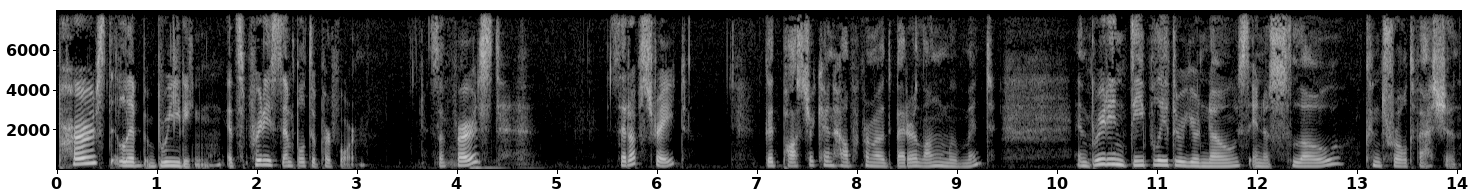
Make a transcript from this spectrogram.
pursed lip breathing. It's pretty simple to perform. So, first, sit up straight. Good posture can help promote better lung movement. And breathing deeply through your nose in a slow, controlled fashion.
